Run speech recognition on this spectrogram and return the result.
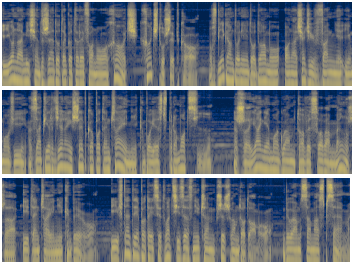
I ona mi się drze do tego telefonu, chodź, chodź tu szybko. Wbiegam do niej do domu, ona siedzi w wannie i mówi, zapierdzielaj szybko po ten czajnik, bo jest w promocji. Że ja nie mogłam, to wysłałam męża i ten czajnik był. I wtedy po tej sytuacji ze zniczem przyszłam do domu. Byłam sama z psem,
